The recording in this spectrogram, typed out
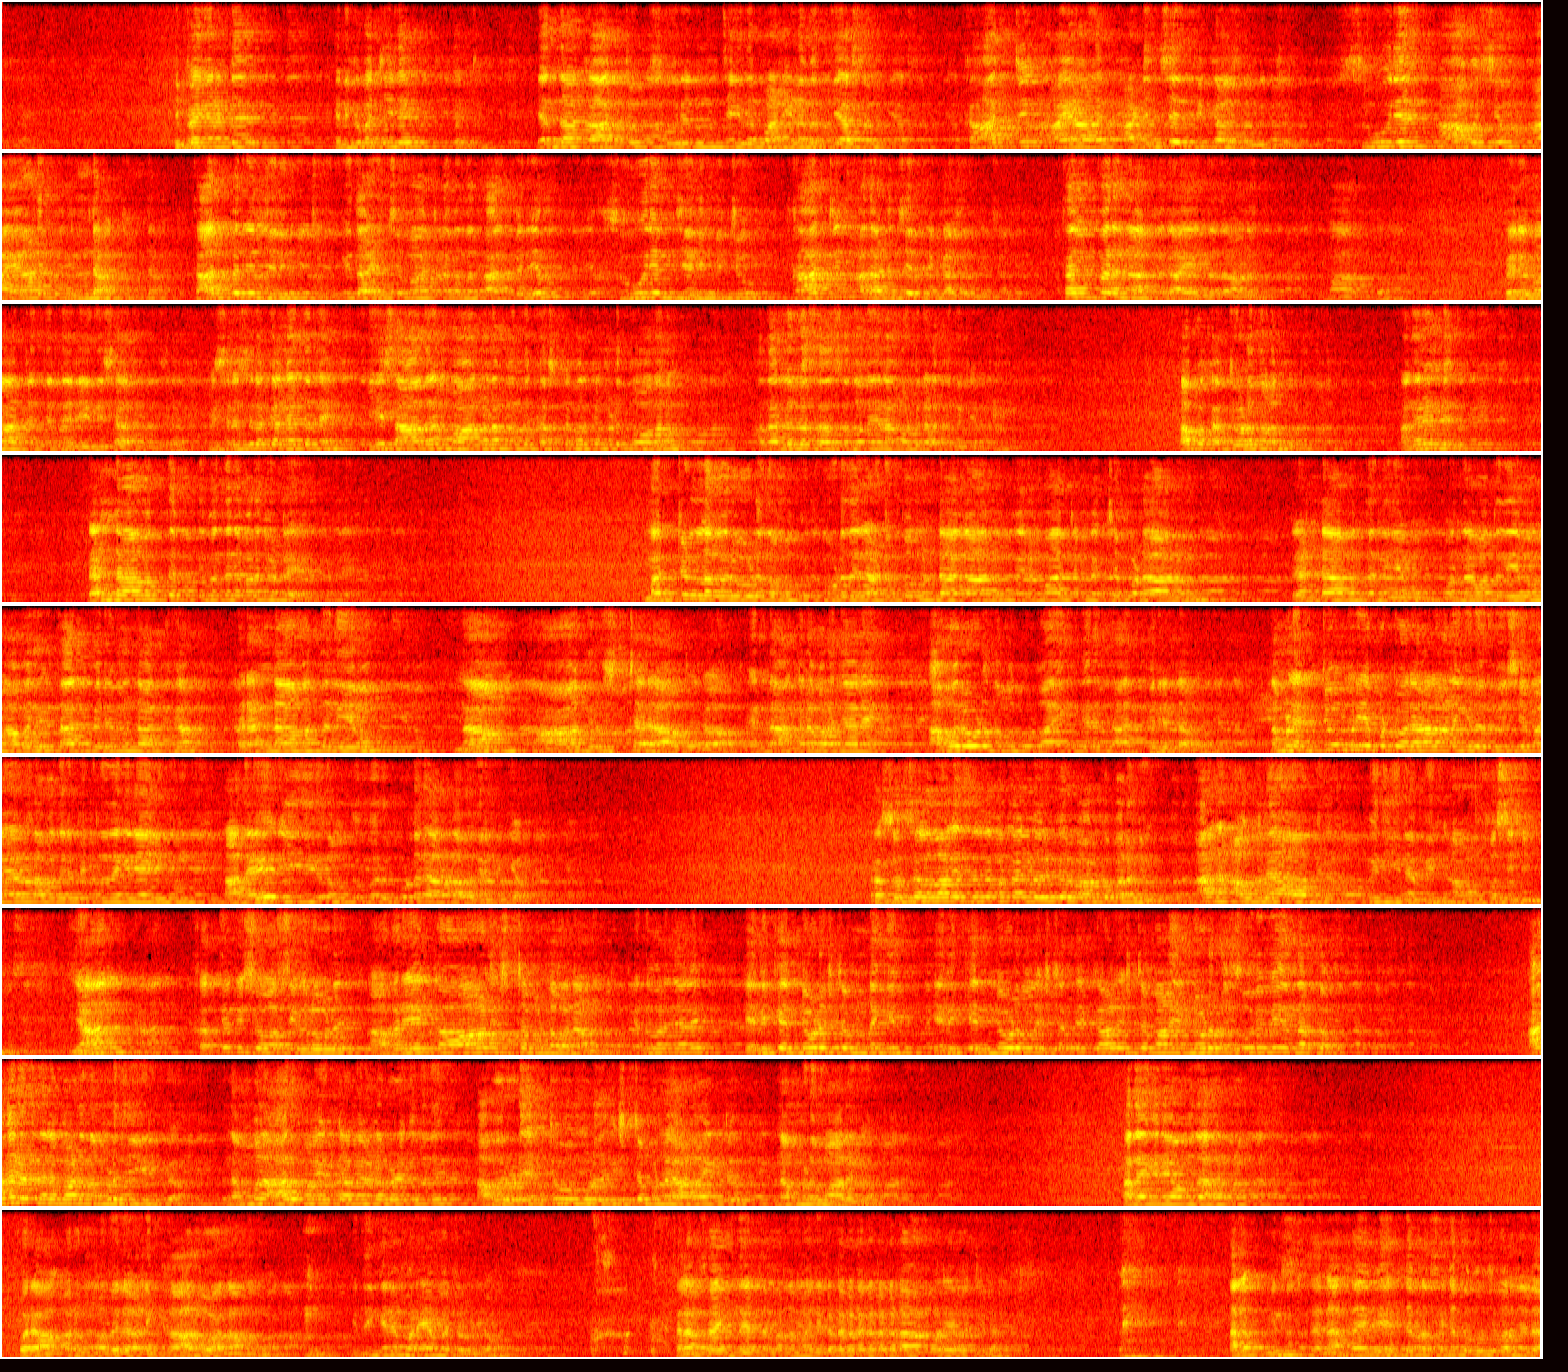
ഇപ്പൊ എങ്ങനെയുണ്ട്? എനിക്ക് പറ്റിയില്ലേ? പറ്റി. എന്താ കാറ്റും സൂര്യനും ചെയ്ത പണിയുടെ വ്യത്യാസം? കാറ്റ് അയാളെ അടിച്ചേൽപ്പിക്കാൻ ശ്രമിച്ചു. സൂര്യൻ ആവശ്യം അയാളിൽ ഉണ്ടാക്കി. താല്പര്യം ജനിപ്പിച്ചു. ഇത് അഴിച്ചു മാറ്റണമെന്ന താല്പര്യം സൂര്യൻ ജനിപ്പിച്ചു. കാറ്റ് അത് അടിച്ചേൽപ്പിക്കാൻ ശ്രമിച്ചു തൽപരനാക്കുക എന്നതാണ് മാർഗം. പെരുമാറ്റത്തിന്റെ രീതിശാസ്ത്രത്തിൽ ബിസിനസ്സിലൊക്കെ അങ്ങനെ തന്നെ. ഈ സാധനം വാങ്ങണമെന്ന് കസ്റ്റമർക്ക് അങ്ങോട്ട് തോന്നണം. അതല്ലല്ലോ സദസ്സതോ ഞാൻ അങ്ങോട്ട് കിടക്കുന്നില്ല. അപ്പൊ കച്ചവടം നടക്കും. അങ്ങനെയുണ്ട്. രണ്ടാമത്തെ നിബന്ധന പറഞ്ഞോട്ടെ? മറ്റുള്ളവരോട് നമുക്ക് കൂടുതൽ അടുപ്പമുണ്ടാകാനും പെരുമാറ്റം മെച്ചപ്പെടാനും രണ്ടാമത്തെ നിയമം. ഒന്നാമത്തെ നിയമം അവരിൽ താല്പര്യമുണ്ടാക്കുക. രണ്ടാമത്തെ നിയമം നാം ആകൃഷ്ടരാവുക. എന്താ അങ്ങനെ പറഞ്ഞാൽ? അവരോട് നമുക്ക് ഭയങ്കര താല്പര്യം ഉണ്ടാവും. നമ്മൾ ഏറ്റവും പ്രിയപ്പെട്ട ഒരാളാണെങ്കിൽ ഒരു വിഷയം അയാളോട് അവതരിപ്പിക്കുന്നത് എങ്ങനെയായിരിക്കും? അതേ രീതിയിൽ നമുക്ക് വെറുപ്പുള്ള ഒരാളോട് അവതരിപ്പിക്കാം. റസൂൽ സല്ലല്ലാഹു അലൈഹി വസല്ലം തങ്ങൾ ഒരിക്കൽ വാക്ക് പറഞ്ഞു. ഞാൻ സത്യവിശ്വാസികളോട് അവരെക്കാൾ ഇഷ്ടമുള്ളവനാണ് എന്ന് പറഞ്ഞാൽ എനിക്ക് എന്നോട് ഇഷ്ടമുണ്ടെങ്കിൽ എനിക്ക് എന്നോടുള്ള ഇഷ്ടത്തെക്കാൾ ഇഷ്ടമാണ് എന്നോട് റസൂലിനെ എന്നർത്ഥം. അങ്ങനെ ഒരു നിലപാട് നമ്മൾ സ്വീകരിക്കുക. നമ്മൾ ആരുമായിട്ടാണ് ഇടപഴകുന്നത്? അവരോട് ഏറ്റവും കൂടുതൽ ഇഷ്ടമുള്ള ആളായിട്ട് നമ്മൾ മാറുക. അതെങ്ങനെയാ ഉദാഹരണം? ഒരാ ഒരു മുതലാളി കാർ വാങ്ങാമെന്ന് വാങ്ങാം ഇതിങ്ങനെ പറയാൻ പറ്റുള്ളൂ കേട്ടോ സലാം സാഹിബ് നേരത്തെ പറഞ്ഞ മാതിരി കട കട കട കട എന്ന് പറയാൻ പറ്റില്ല. അല്ല മീൻസ് സലാം സാഹിബ് എന്റെ പ്രസംഗത്തെ കുറിച്ച് പറഞ്ഞില്ല.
